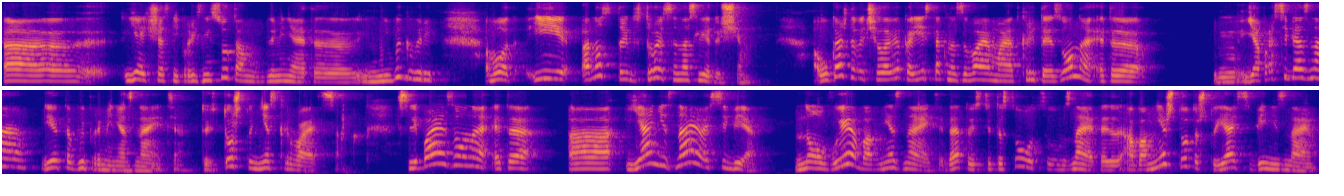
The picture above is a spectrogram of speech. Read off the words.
Я их сейчас не произнесу, там для меня это не выговорит. Вот. И оно строится на следующем. У каждого человека есть так называемая открытая зона. Это я про себя знаю, и это вы про меня знаете. То есть то, что не скрывается. Слепая зона – это э, я не знаю о себе, но вы обо мне знаете. Да? То есть это социум знает обо мне что-то, что я о себе не знаю.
